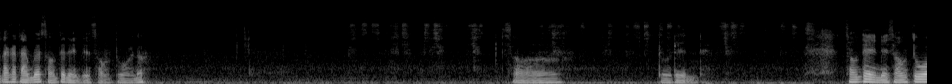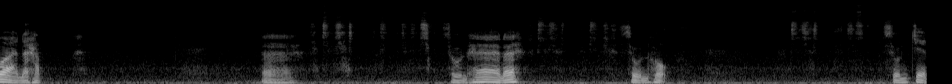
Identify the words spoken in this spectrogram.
แล้วก็ตามด้วยสองตัวเด่นเด่นสองตัวเนาะสองตัวเด่นสองตัวเด่นเนสองตัวนะครับอ่าศูนย์ห้านะศูนย์หกศูนย์เจ็ด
